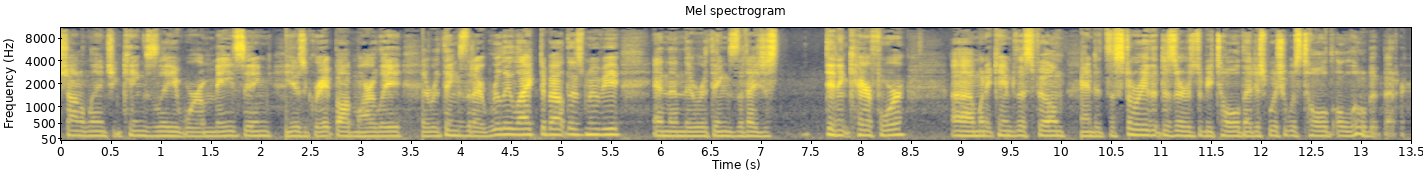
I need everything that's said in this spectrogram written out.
Lashana Lynch and Kingsley were amazing. He was a great Bob Marley. There were things that I really liked about this movie, and then there were things that I just didn't care for. Um, when it came to this film, and it's a story that deserves to be told. I just wish it was told a little bit better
